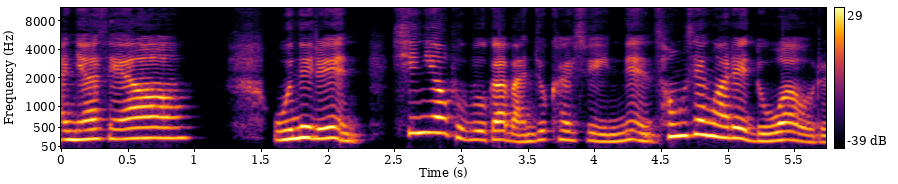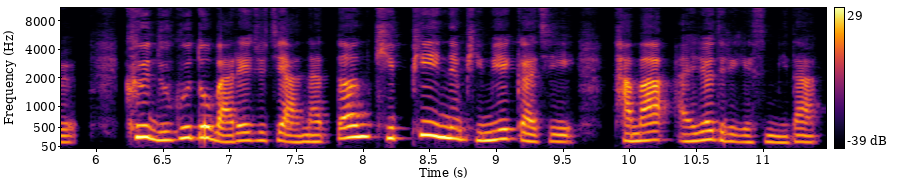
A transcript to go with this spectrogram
안녕하세요. 오늘은 시니어 부부가 만족할 수 있는 성생활의 노하우를 그 누구도 말해주지 않았던 깊이 있는 비밀까지 담아 알려드리겠습니다.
